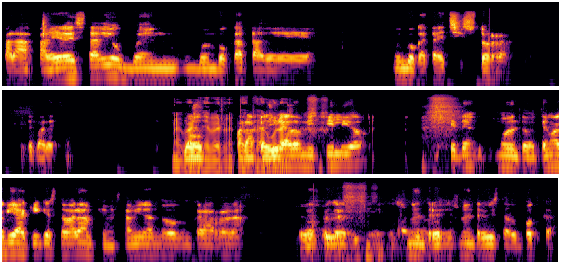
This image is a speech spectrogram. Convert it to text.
Para, para ir al estadio, un buen, un buen bocata de un buen bocata de chistorra. ¿Qué te parece? Me Luego, parece per- para pedir a domicilio. Que te- un momento, tengo aquí a Quique Estebarán que me está mirando con cara rara. Le voy a explicar, es, una entre- es una entrevista de un podcast.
